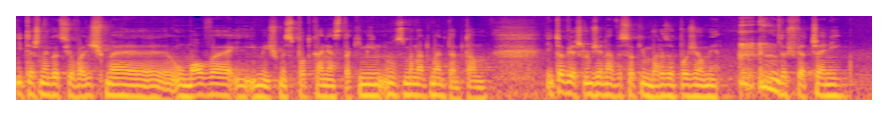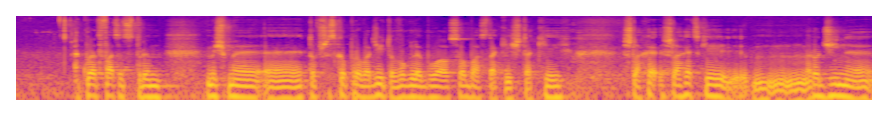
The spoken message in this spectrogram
i też negocjowaliśmy umowę i, i mieliśmy spotkania z takimi, no, z managementem tam i to wiesz, ludzie na wysokim bardzo poziomie, doświadczeni. Akurat facet, z którym myśmy e, to wszystko prowadzili, to w ogóle była osoba z takiej, takiej szlache, szlacheckiej mm, rodziny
